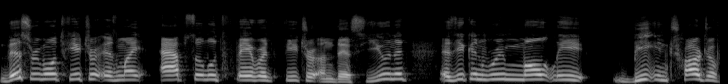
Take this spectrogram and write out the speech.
This remote feature is my absolute favorite feature on this unit as you can remotely be in charge of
